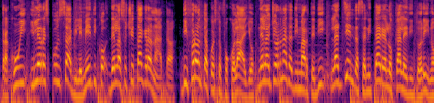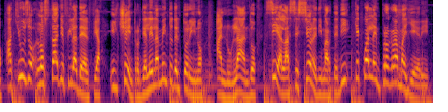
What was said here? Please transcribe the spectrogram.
tra cui il responsabile medico della società Granata. Di fronte a questo focolaio, nella giornata di martedì, l'azienda sanitaria locale di Torino ha chiuso lo stadio Filadelfia, il centro di allenamento del Torino, annullando sia la sessione di martedì che quella in programma ieri.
